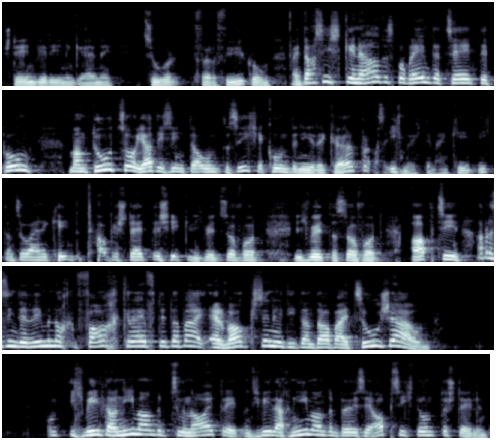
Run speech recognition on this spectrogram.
stehen wir Ihnen gerne zur Verfügung. Meine, das ist genau das Problem, der zehnte Punkt. Man tut so, ja, die sind da unter sich, erkunden ihre Körper. Also ich möchte mein Kind nicht an so eine Kindertagesstätte schicken. Ich würde sofort, ich würde das sofort abziehen. Aber da sind ja immer noch Fachkräfte dabei, Erwachsene, die dann dabei zuschauen. Und ich will da niemandem zu nahe treten und ich will auch niemandem böse Absicht unterstellen.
